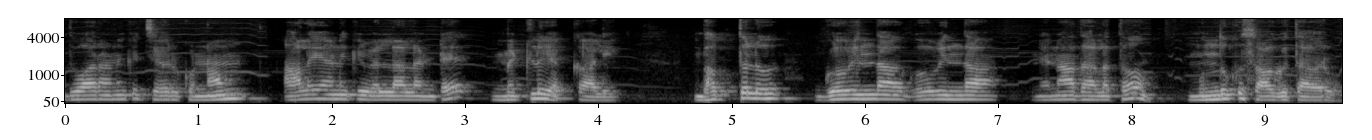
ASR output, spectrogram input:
ద్వారానికి చేరుకున్నాం. ఆలయానికి వెళ్ళాలంటే మెట్లు ఎక్కాలి. భక్తులు గోవింద గోవింద నినాదాలతో ముందుకు సాగుతారు.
